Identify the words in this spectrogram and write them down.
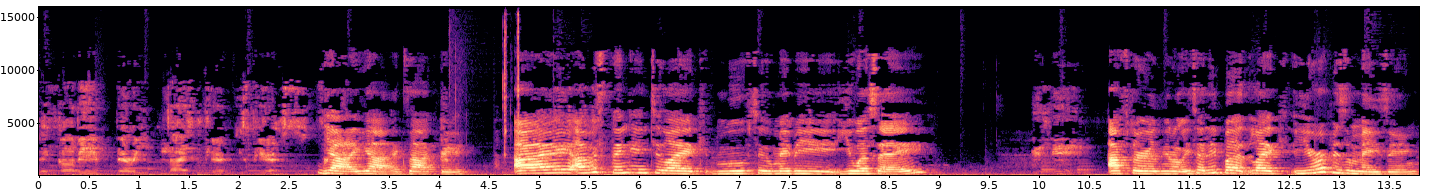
it's gonna be very nice exper- experience. Yeah, yeah, exactly. I I was thinking to like move to maybe USA after you know Italy, but like Europe is amazing.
